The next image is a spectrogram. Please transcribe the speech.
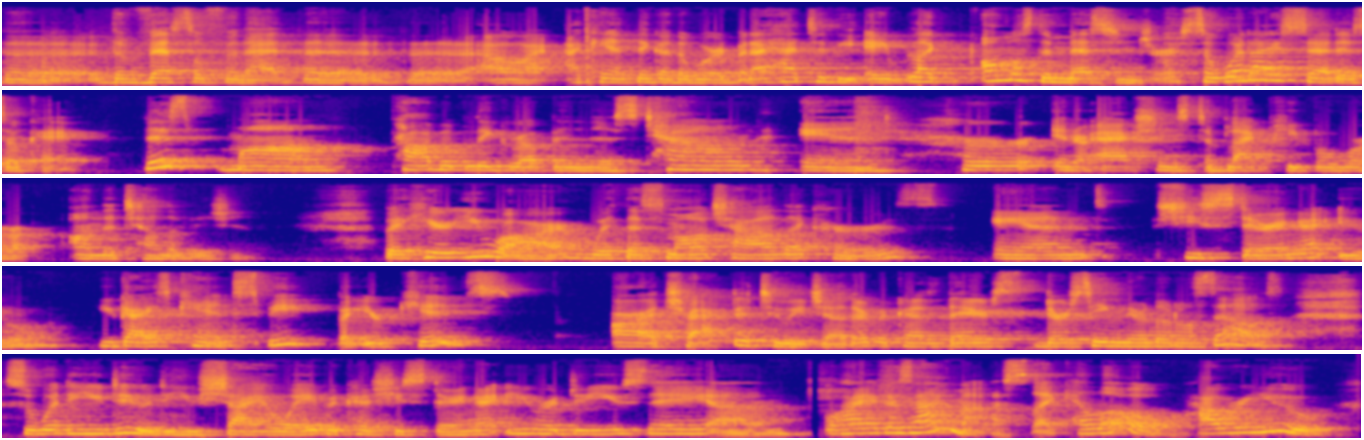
the the vessel for that the the oh I, I, can't think of the word but i had to be a like almost a messenger. So what i said is okay this mom probably grew up in this town and her interactions to black people were on the television. But here you are with a small child like hers and she's staring at you. You guys can't speak but your kids are attracted to each other because they're they're seeing their little selves. So what do you do? Do you shy away because she's staring at you, or do you say um, "Ohayou gozaimasu," like "Hello, how are you?"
